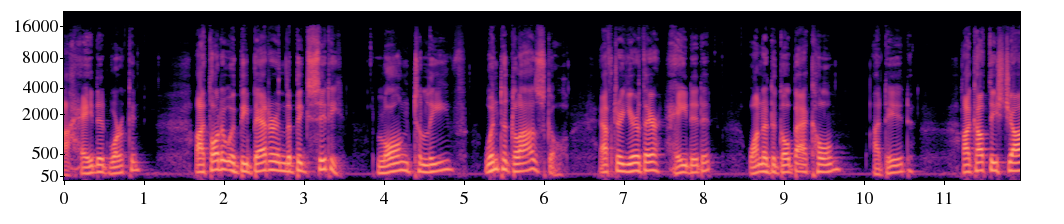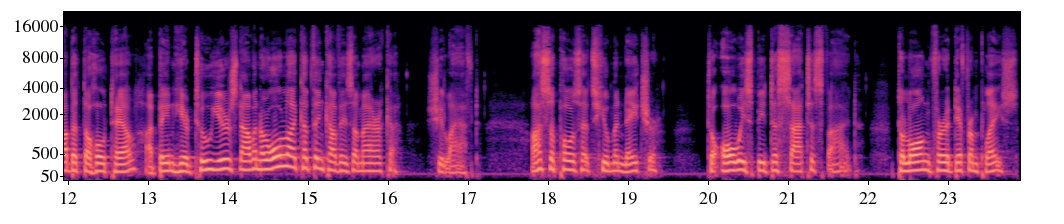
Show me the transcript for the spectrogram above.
I hated working. I thought it would be better in the big city. Longed to leave. Went to Glasgow. After a year there, hated it. Wanted to go back home. I did. I got this job at the hotel. I've been here two years now, and all I could think of is America. She laughed. I suppose that's human nature to always be dissatisfied, to long for a different place.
